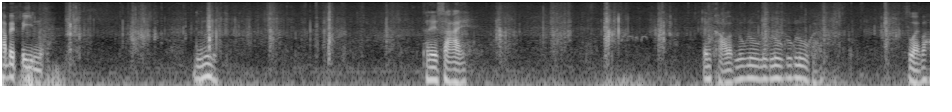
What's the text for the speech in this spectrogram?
ถ้าไปปีน ดูนี่นทะเลทราย เป็นเขาแบบลูกๆลูกๆลูกๆครับ สวยปะ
